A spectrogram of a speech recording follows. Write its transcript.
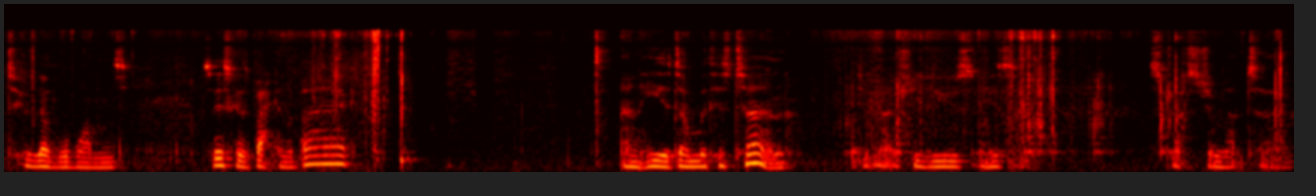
two level ones. So this goes back in the bag, and he is done with his turn. He didn't actually use his stratagem that turn.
